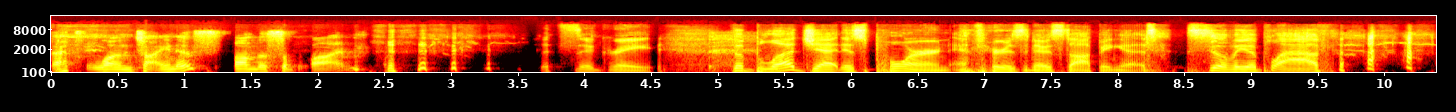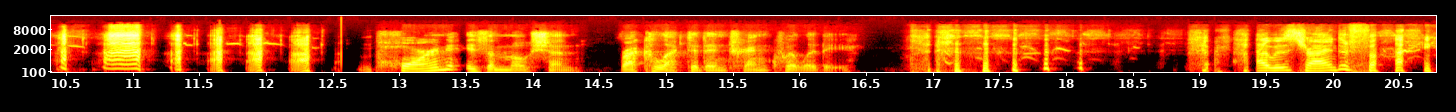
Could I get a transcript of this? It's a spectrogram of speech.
That's Longinus on the sublime. That's so great. The blood jet is porn and there is no stopping it. Sylvia Plath. Porn is emotion recollected in tranquility. I was trying to find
